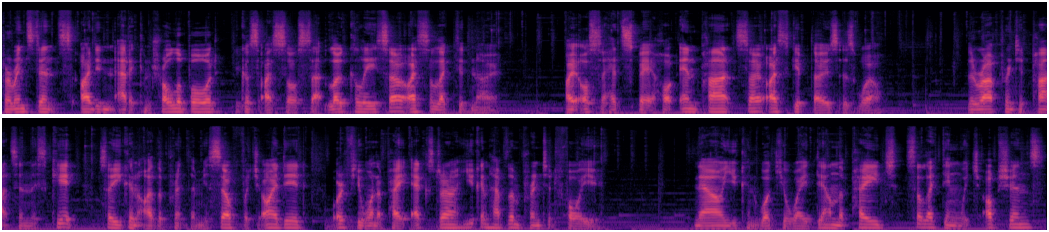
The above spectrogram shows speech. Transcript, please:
For instance, I didn't add a controller board because I sourced that locally, so I selected no. I also had spare hot end parts, so I skipped those as well. There are printed parts in this kit, so you can either print them yourself, which I did, or if you want to pay extra, you can have them printed for you. Now you can work your way down the page, selecting which options,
